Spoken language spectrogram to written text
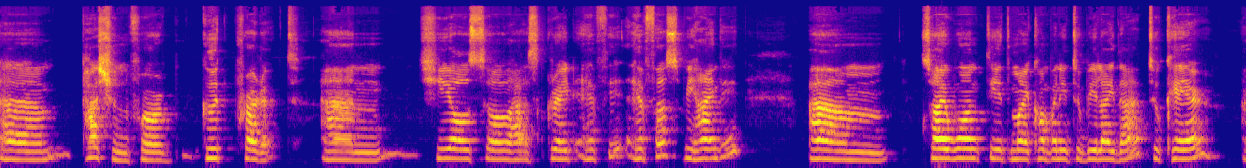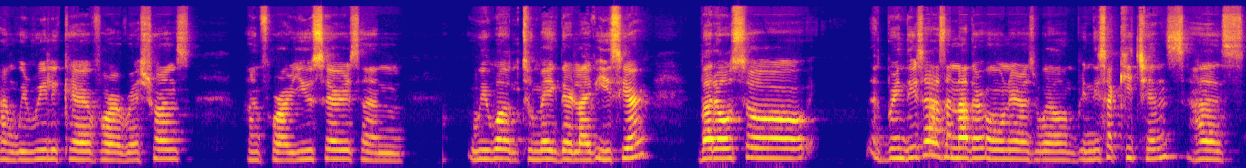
um, passion for good product, and she also has great ethos behind it um, so I wanted my company to be like that, to care, and we really care for our restaurants and for our users, and we want to make their life easier. But also, Brindisa has another owner as well. Brindisa Kitchens has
